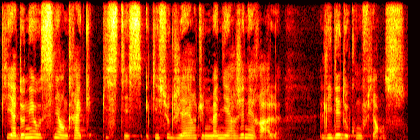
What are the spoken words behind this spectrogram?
qui a donné aussi en grec pistis et qui suggère d'une manière générale l'idée de confiance.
